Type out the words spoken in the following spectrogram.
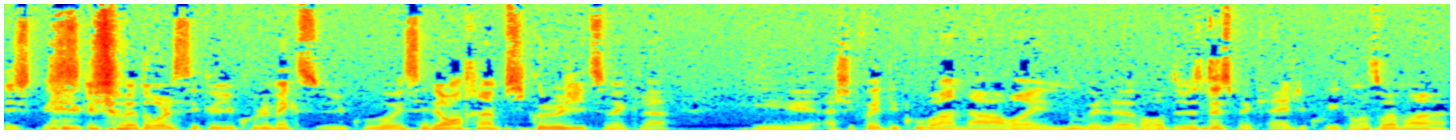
Et ce, ce que je trouvais drôle, c'est que du coup, le mec, du coup, essaie de rentrer dans la psychologie de ce mec-là. Et à chaque fois, il découvre un arbre et une nouvelle œuvre de, de ce mec-là. Et du coup, il commence vraiment à,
